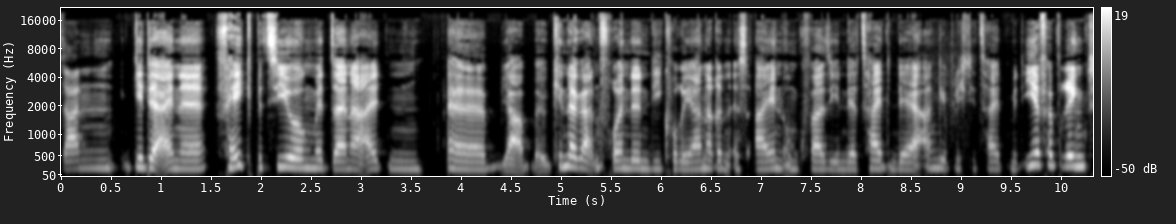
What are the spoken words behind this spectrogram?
dann geht er eine Fake-Beziehung mit seiner alten äh, ja, Kindergartenfreundin, die Koreanerin, ist ein, um quasi in der Zeit, in der er angeblich die Zeit mit ihr verbringt,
